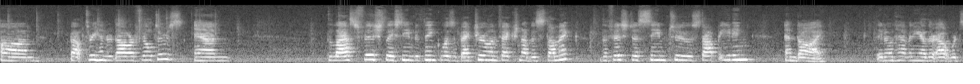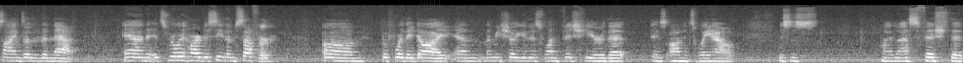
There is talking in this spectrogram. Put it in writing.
um, about $300 filters, and the last fish they seemed to think was a bacterial infection of his stomach. The fish just seemed to stop eating and die. They don't have any other outward signs other than that. And it's really hard to see them suffer um, before they die. And let me show you this one fish here that is on its way out. This is my last fish that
